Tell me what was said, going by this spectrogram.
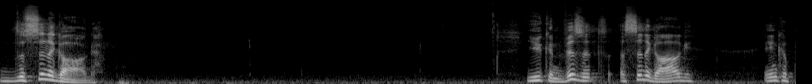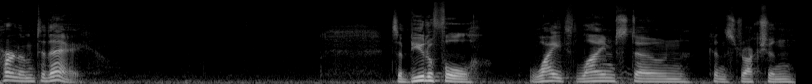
the synagogue. You can visit a synagogue in Capernaum today. It's a beautiful white limestone construction.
